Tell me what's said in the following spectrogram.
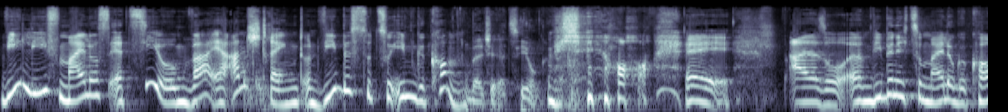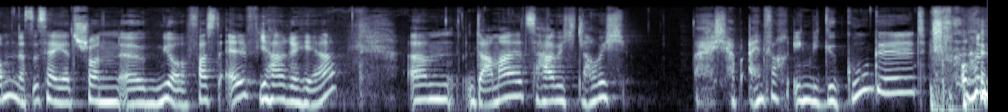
Wie lief Milos Erziehung? War er anstrengend und wie bist du zu ihm gekommen? Welche Erziehung? oh, hey. Also, ähm, wie bin ich zu Milo gekommen? Das ist ja jetzt schon äh, ja, fast elf Jahre her. Ähm, damals habe ich, glaube ich, ich habe einfach irgendwie gegoogelt und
